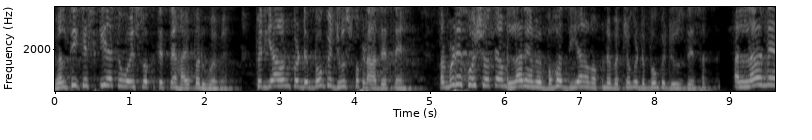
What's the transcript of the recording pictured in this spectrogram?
गलती किसकी है कि वो इस वक्त इतने हाइपर हुए हैं? फिर या उनको डिब्बों के जूस पकड़ा देते हैं। और बड़े खुश होते हैं, अल्लाह ने हमें बहुत दिया, हम अपने बच्चों को डिब्बों के जूस दे सकते अल्लाह ने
